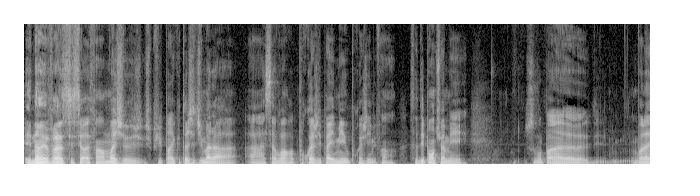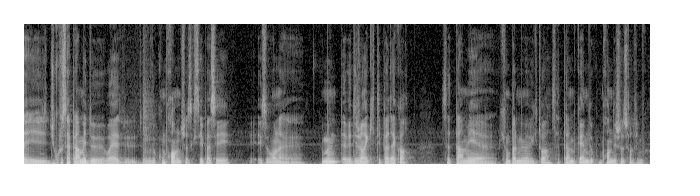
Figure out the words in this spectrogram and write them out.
Et non, mais enfin, c'est, enfin moi, je, je, je suis pareil que toi, j'ai du mal à, à savoir pourquoi j'ai pas aimé ou pourquoi j'ai aimé. Enfin, ça dépend, tu vois, mais souvent pas. euh, voilà, et du coup, ça permet de, ouais, de, de- de comprendre, tu vois, ce qui s'est passé. Et souvent, là, même avec des gens avec qui t'es pas d'accord, ça te permet, euh, qui ont pas le même avec toi, ça te permet quand même de comprendre des choses sur le film. Quoi.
